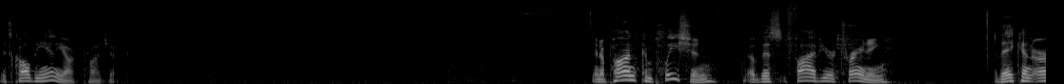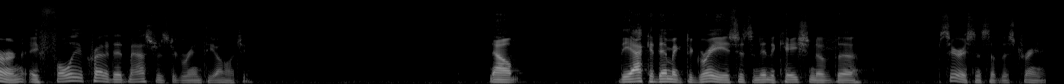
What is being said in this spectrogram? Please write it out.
It's called the Antioch Project. And upon completion of this five year training, they can earn a fully accredited master's degree in theology. Now, the academic degree is just an indication of the seriousness of this training.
